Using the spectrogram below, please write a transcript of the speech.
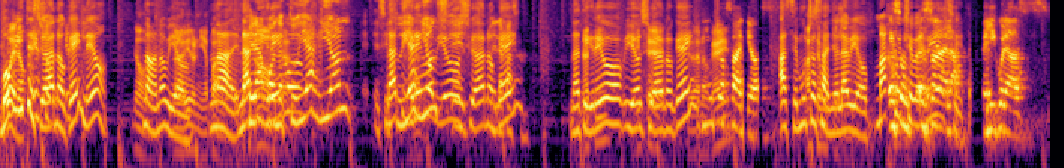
¿Vos viste Ciudadano Kane, Leo? No, no, no vio. Nada. Mira, cuando estudias guion, si estudias guion, vio eh, Ciudadano Kane. Nati, Grego vio Ciudadano Kane. Hace muchos años. Hace muchos años la vio. Majo es, es una de las películas,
